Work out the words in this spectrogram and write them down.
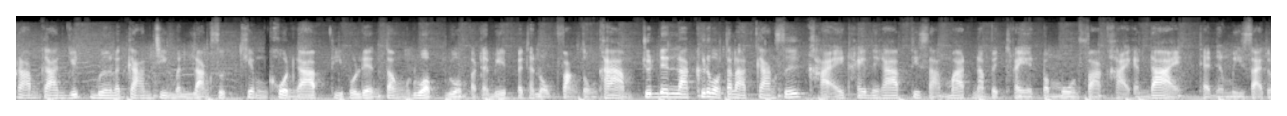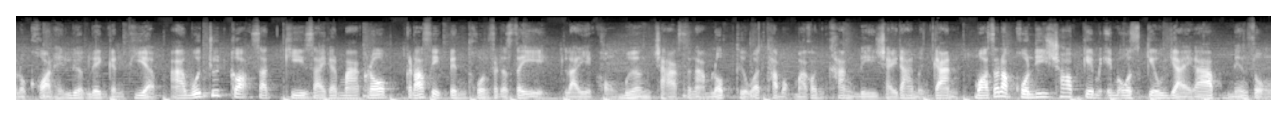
ครามการยึดเมืองและการชิงบัลลังก์สุดเข้มข้นครับ ที่ผู้เล่นต้องรวบรวมพันธมิตรไปถล่มฝั่งตรงข้าม จุดเด่นหลักคือระบบตลาดกลางซื้อขายไอเทมนะครับที่สามารถนำไปเทรดประมูลฝากขายกันได้ แถมยังมีสายตัวละครให้เลือกเล่นกันเพียบ อาวุธชุดเกราะสัตว์ขี่ใส่กันมาครบ กราฟิกเป็นโทนแฟนตาซีรายละเอียดของเมืองฉากสนามรบถือว่าทำออกมาค่อนข้างดีใช้ได้เหมือนกัน เหมาะสำหรับคนที่ชอบเกม MMO สเกลใหญ่ครับ เน้นสง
